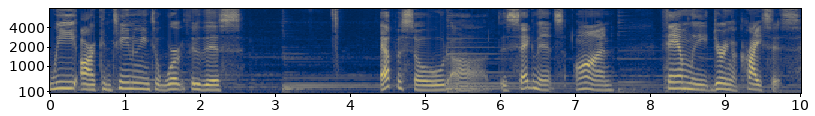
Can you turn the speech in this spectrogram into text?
We are continuing to work through this episode, uh, the segments on family during a crisis.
